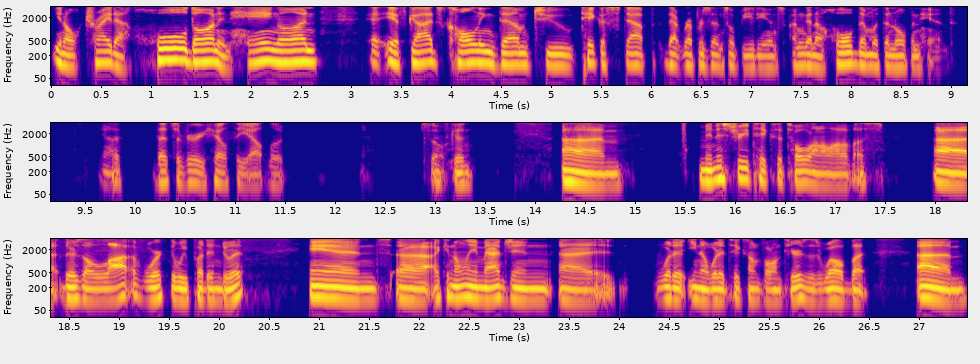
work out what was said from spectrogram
you know, try to hold on and hang on. If God's calling them to take a step that represents obedience, I'm going to hold them with an open hand. Yeah, That's a very healthy outlook. So That's good. Um, ministry takes a toll on a lot of us. Uh, there's a lot of work that we put into it, and uh, I can only imagine uh, what it you know what it takes on volunteers as well. But um,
